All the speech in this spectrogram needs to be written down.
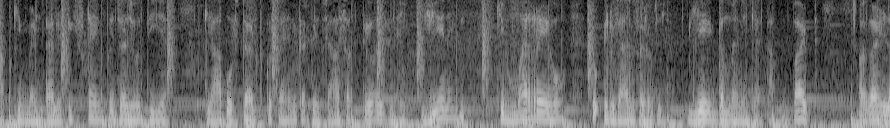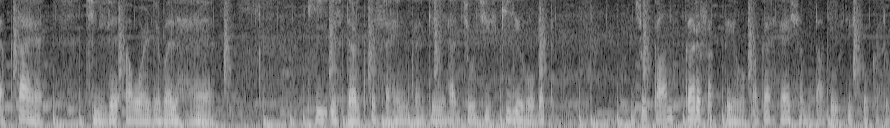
आपकी मैंटालिटी किस टाइम पे जज होती है? कि आप उस दर्द को सहन करके जा सकते हो या नहीं? ये नहीं कि मर रहे हो तो एग्ज़ाम ज़रूरी है। ये एकदम मैं नहीं कहता बट अगर लगता है चीज़ें अवॉइडेबल हैं, कि इस दर्द को सहन करके या जो चीज़ किए हो बट जो काम कर सकते हो, अगर है क्षमता तो उस चीज़ को करो।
